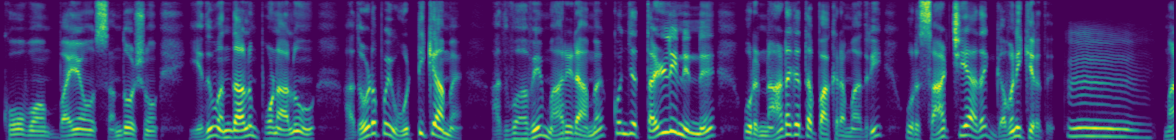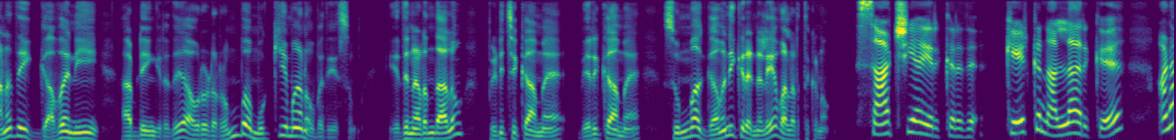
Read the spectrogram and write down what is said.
கோபம் பயம் சந்தோஷம் எது வந்தாலும் போனாலும் அதோட போய் ஒட்டிக்காம அதுவாவே மாறிடாம கொஞ்சம் தள்ளி நின்னு ஒரு நாடகத்தை பார்க்கற மாதிரி ஒரு சாட்சியா அதை கவனிக்கிறது. மனதை கவனி அப்படிங்கிறது அவரோட ரொம்ப முக்கியமான உபதேசம். எது நடந்தாலும் பிடிச்சுக்காம வெறுக்காம சும்மா கவனிக்கிற நிலைய வளர்த்துக்கணும். சாட்சியா இருக்கிறது. கேட்க நல்லா இருக்கு. ஆனா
